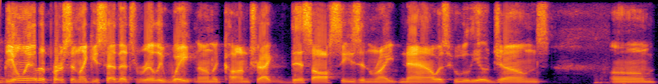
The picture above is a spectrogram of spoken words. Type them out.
the only other person, like you said, that's really waiting on a contract this offseason right now is Julio Jones. Um,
